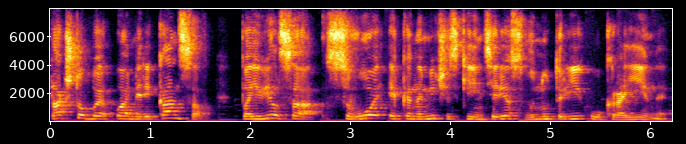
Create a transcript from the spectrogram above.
Так, чтобы у американцев появился свой экономический интерес внутри Украины.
